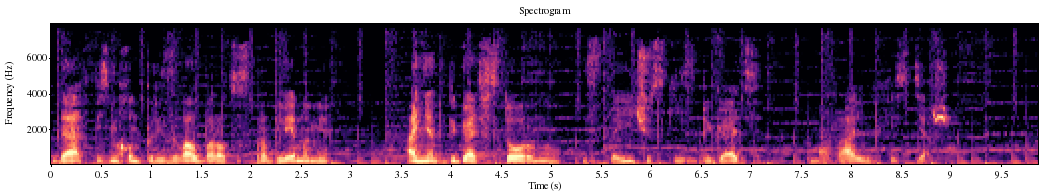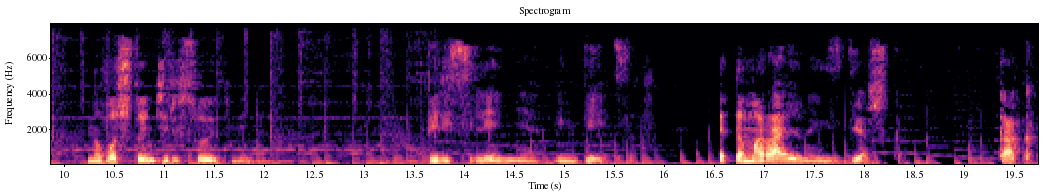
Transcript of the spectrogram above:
да, в письмах он призывал бороться с проблемами, а не отбегать в сторону и стоически избегать моральных издержек. Но вот что интересует меня. Переселение индейцев. Это моральная издержка. Как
